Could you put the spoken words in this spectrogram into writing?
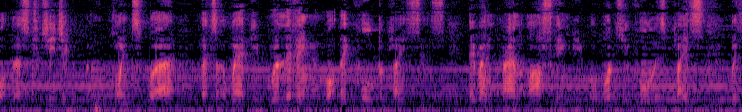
what the strategic points were, but where people were living and what they called the places. They went around asking people, what do you call this place, with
